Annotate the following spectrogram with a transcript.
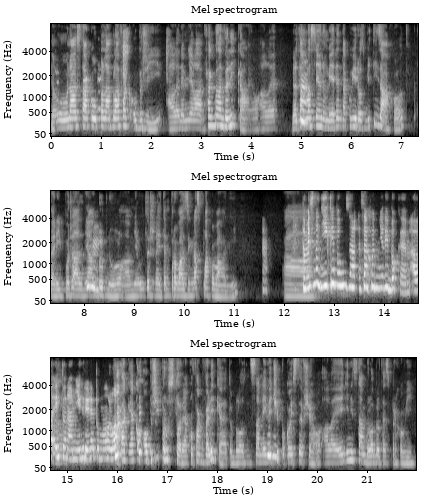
No u nás ta koupelna byla fakt obří, ale neměla, fakt byla veliká, jo, ale byl tam vlastně jenom jeden takový rozbitý záchod, který pořád nějak mhm. blbnul a měl utržený ten provázek na splachování. A... To my jsme díky bohu záchod měli bokem, ale no. i to nám někdy nepomohlo. A tak jako obří prostor, jako fakt veliké, to bylo snad největší mhm. pokoj z všeho, ale jediný, co tam bylo, byl ten sprchový,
